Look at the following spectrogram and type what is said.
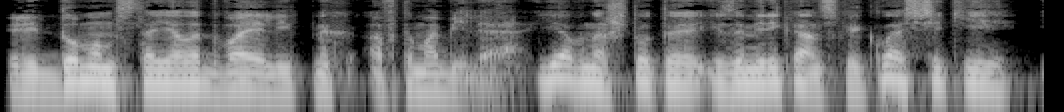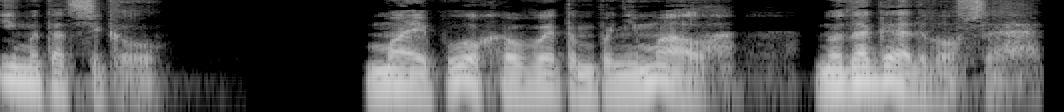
Перед домом стояло два элитных автомобиля, явно что-то из американской классики и мотоцикл. Май плохо в этом понимал, но догадывался.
